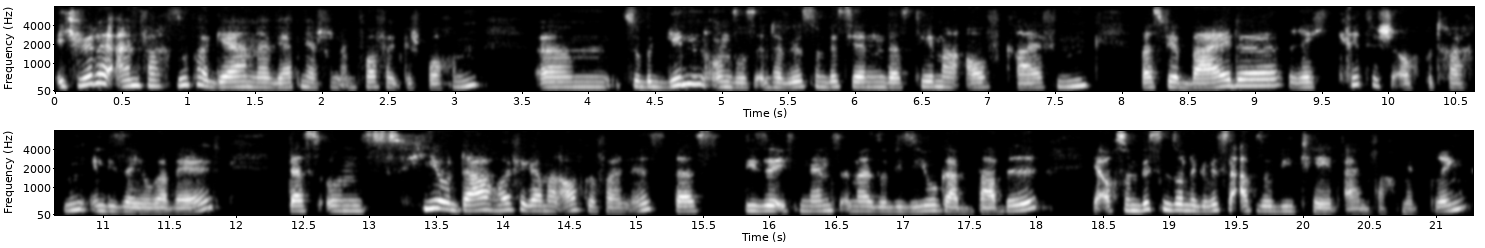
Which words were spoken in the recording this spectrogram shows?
Ich würde einfach super gerne, wir hatten ja schon im Vorfeld gesprochen, ähm, zu Beginn unseres Interviews so ein bisschen das Thema aufgreifen, was wir beide recht kritisch auch betrachten in dieser Yoga-Welt, dass uns hier und da häufiger mal aufgefallen ist, dass diese, ich nenne es immer so, diese Yoga-Bubble ja auch so ein bisschen so eine gewisse Absurdität einfach mitbringt.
